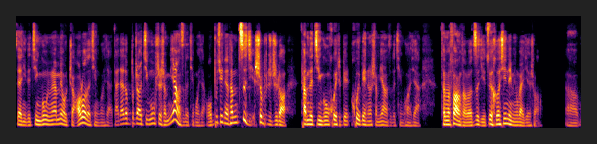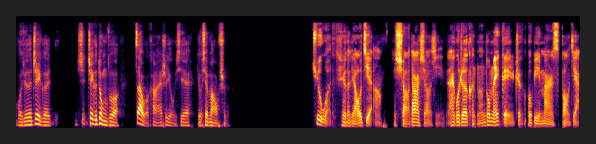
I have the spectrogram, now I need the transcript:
在你的进攻仍然没有着落的情况下，大家都不知道进攻是什么样子的情况下，我不确定他们自己是不是知道他们的进攻会是变会变成什么样子的情况下，他们放走了自己最核心的一名外接手。啊，我觉得这个这这个动作，在我看来是有些有些冒失的。据我的这个了解啊，小道消息，爱国者可能都没给这个 Kobe Mars 报价，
